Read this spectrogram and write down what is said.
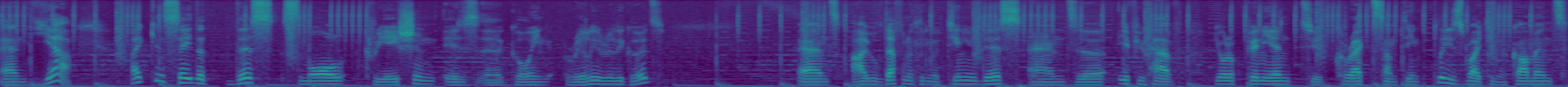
And yeah I can say that this small creation is uh, going really really good. And I will definitely continue this. And uh, if you have your opinion to correct something please write in the comments.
